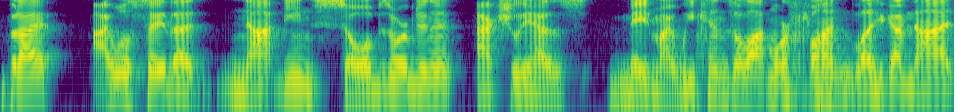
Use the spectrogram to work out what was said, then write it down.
but I I will say that not being so absorbed in it actually has made my weekends a lot more fun. Like I'm not,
